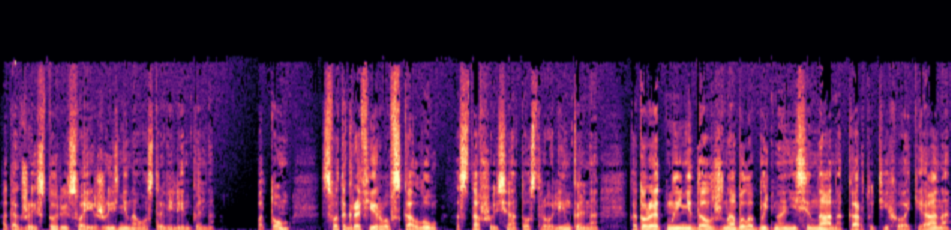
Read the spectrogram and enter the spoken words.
а также историю своей жизни на острове Линкольна. Потом, сфотографировав скалу, оставшуюся от острова Линкольна, которая отныне должна была быть нанесена на карту Тихого океана,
